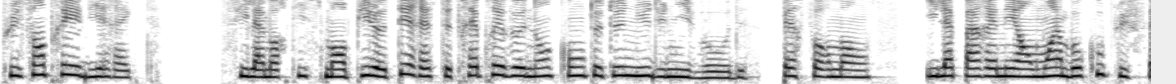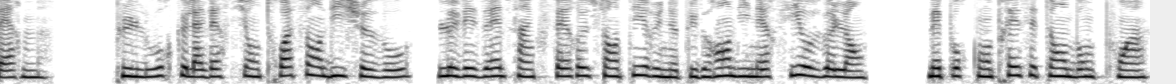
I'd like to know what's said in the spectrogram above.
plus centrée et directe. Si l'amortissement piloté reste très prévenant compte tenu du niveau de performance, il apparaît néanmoins beaucoup plus ferme. Plus lourd que la version 310 chevaux, le VZ5 fait ressentir une plus grande inertie au volant. Mais pour contrer cet embonpoint,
